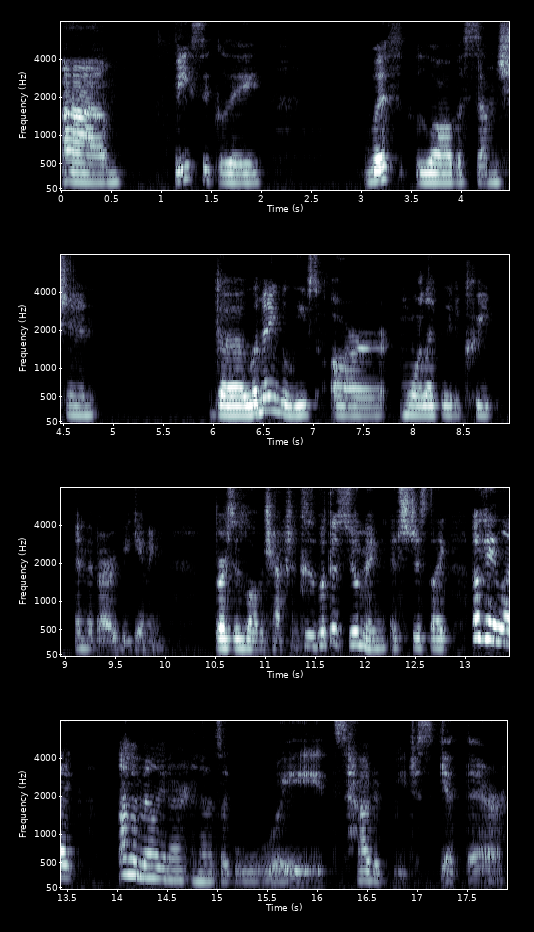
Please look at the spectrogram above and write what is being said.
um, basically, with law of assumption, the limiting beliefs are more likely to creep in the very beginning versus law of attraction. Because with assuming, it's just like, okay, like, I'm a millionaire. And then it's like, wait, how did we just get there?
